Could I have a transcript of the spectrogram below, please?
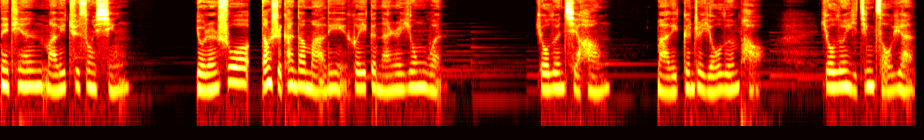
那天，玛丽去送行，有人说，当时看到玛丽和一个男人拥吻。游轮起航，玛丽跟着游轮跑，游轮已经走远，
